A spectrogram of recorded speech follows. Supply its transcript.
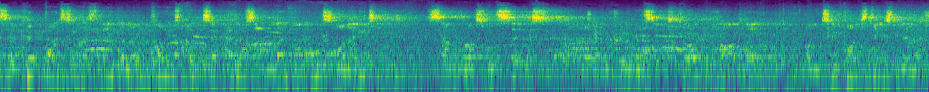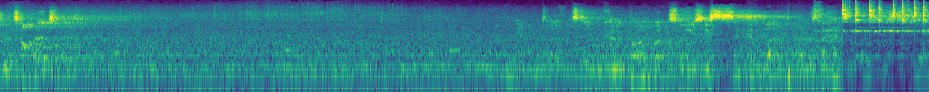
So Kurt Bastel has the lead, 11 points, but uh, Adamson 11, also on 8. Sam Ross with 6, Jim Crew with 6 as well. Hartley on 2 points, Dixon now is retired. And Stephen Kirkbride about to lose his second lap as the head of the race is still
